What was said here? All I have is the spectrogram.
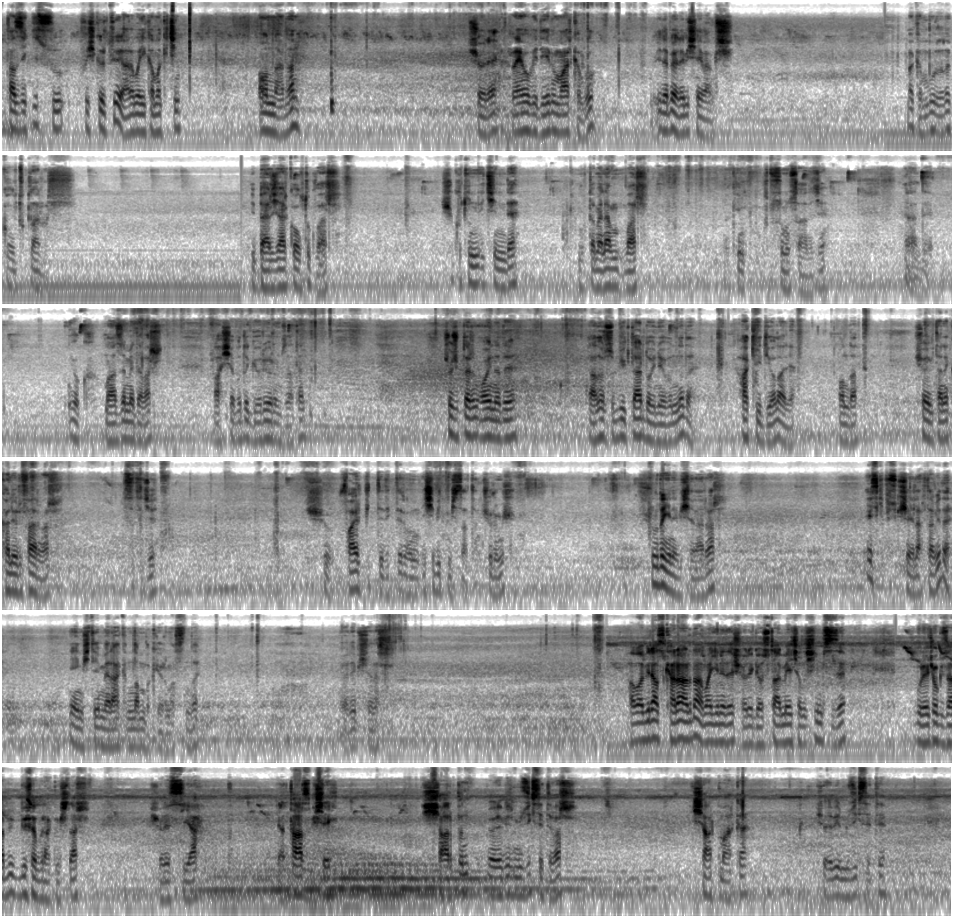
tazikli su fışkırtıyor ya araba yıkamak için. Onlardan. Şöyle Ryobi diye bir marka bu. Bir de böyle bir şey varmış. Bakın burada da koltuklar var. Bir berjer koltuk var. Şu kutunun içinde Muhtemelen var. Bakayım kutusu mu sadece? Herhalde yok. Malzeme de var. Ahşabı da görüyorum zaten. Çocukların oynadığı daha doğrusu büyükler de oynuyor bununla da. Haki diyorlar ya. Ondan. Şöyle bir tane kalorifer var. Isıtıcı. Şu fire pit dedikleri bunun işi bitmiş zaten. Çürümüş. Şurada yine bir şeyler var. Eski püskü şeyler tabi de. Neymiş diye merakımdan bakıyorum aslında. Öyle bir şeyler. Hava biraz karardı ama yine de şöyle göstermeye çalışayım size. Buraya çok güzel bir büfe bırakmışlar. Şöyle siyah. Ya tarz bir şey. Sharp'ın böyle bir müzik seti var. Sharp marka. Şöyle bir müzik seti.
